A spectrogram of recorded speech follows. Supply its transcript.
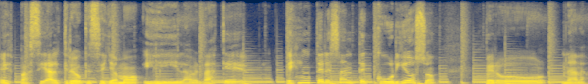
espacial, creo que se llamó, y la verdad es que es interesante, curioso, pero nada,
